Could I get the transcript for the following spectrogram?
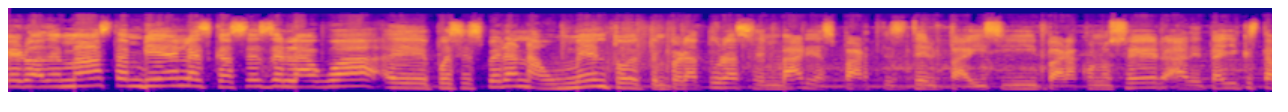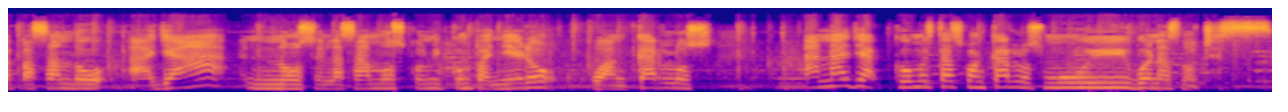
Pero además también la escasez del agua, eh, pues esperan aumento de temperaturas en varias partes del país. Y para conocer a detalle qué está pasando allá, nos enlazamos con mi compañero Juan Carlos Anaya. ¿Cómo estás, Juan Carlos? Muy buenas noches.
